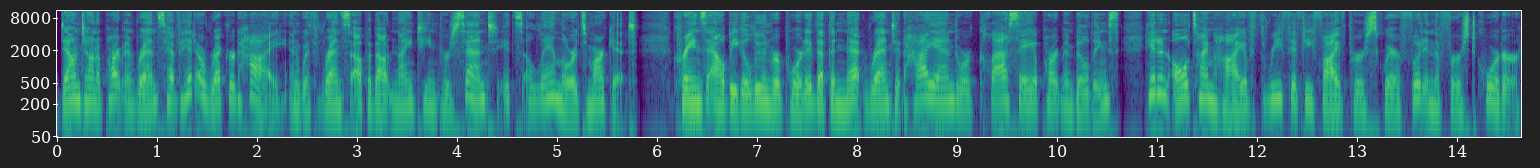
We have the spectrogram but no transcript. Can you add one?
Downtown apartment rents have hit a record high, and with rents up about 19%, it's a landlord's market. Crain's Alby Gallun reported that the net rent at high end or Class A apartment buildings hit an all time high of 355 per square foot in the first quarter,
